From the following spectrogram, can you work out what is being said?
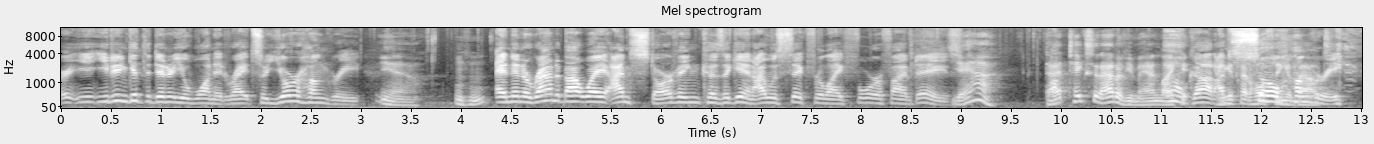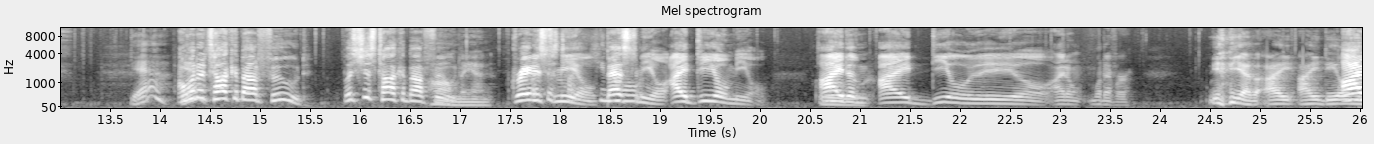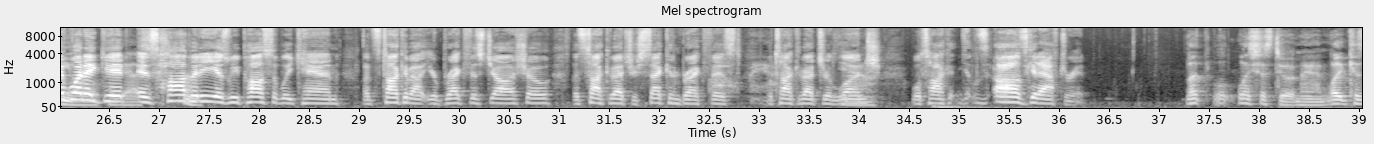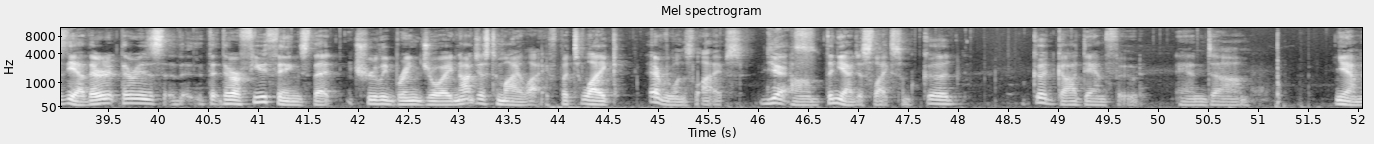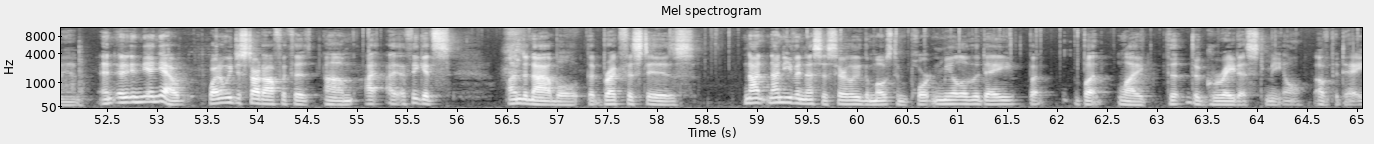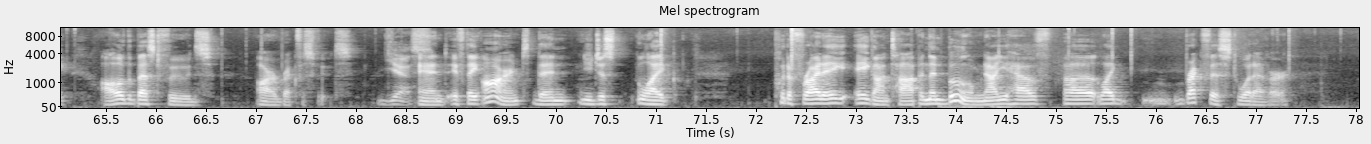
Or you, you didn't get the dinner you wanted, right? So you're hungry. Yeah. Mm-hmm. And in a roundabout way, I'm starving because again, I was sick for like four or five days. Yeah. That takes it out of you, man. Like, oh God, I I'm that so whole thing hungry. About, yeah. I want to talk about food. Let's just talk about food. Oh man. Greatest Let's talk- meal, best know- meal, ideal meal, item, ideal. I don't whatever. Yeah, yeah the I, ideal. I want to get as hobbity as we possibly can. Let's talk about your breakfast, Joshua. Let's talk about your second breakfast. we'll talk about your lunch. We'll talk. Let's, oh, let's get after it. Let let's just do it, man. Like, cause yeah, there there is th- there are a few things that truly bring joy, not just to my life, but to like everyone's lives. Yes. Um, then yeah, just like some good, good goddamn food, and um, yeah, man, and, and and yeah, why don't we just start off with it? Um, I I think it's undeniable that breakfast is not not even necessarily the most important meal of the day, but but like the the greatest meal of the day. All of the best foods are breakfast foods. yes. And if they aren't, then you just like put a fried egg, egg on top, and then boom, now you have uh, like breakfast, whatever.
